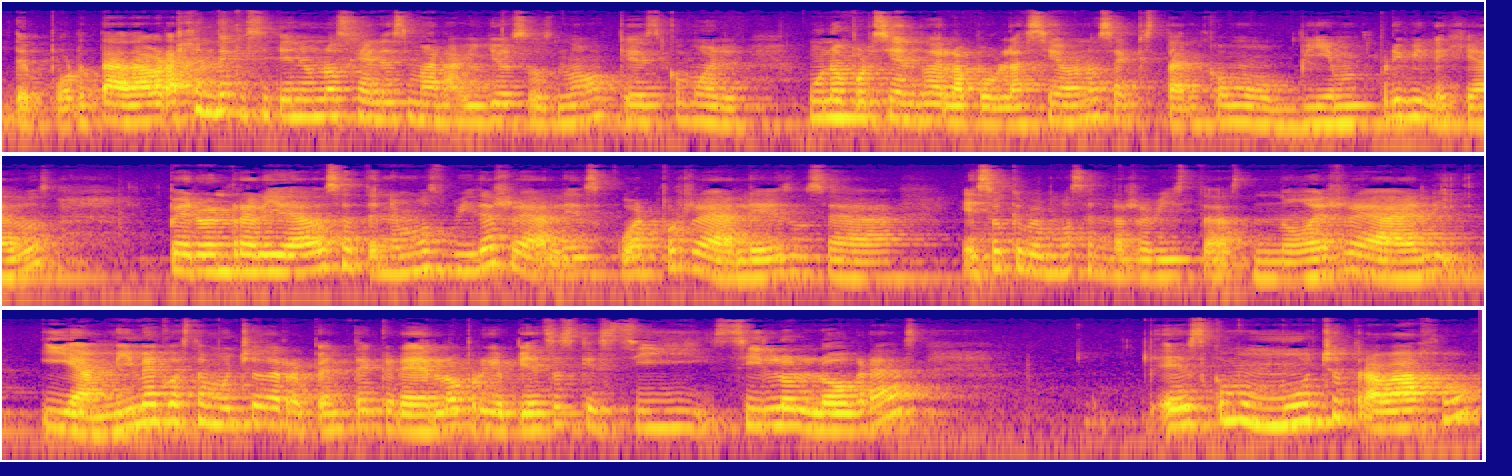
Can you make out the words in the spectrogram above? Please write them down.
de portada. Habrá gente que sí tiene unos genes maravillosos, ¿no? Que es como el 1% de la población, o sea que están como bien privilegiados, pero en realidad, o sea, tenemos vidas reales, cuerpos reales, o sea, eso que vemos en las revistas no es real y, a mí me cuesta mucho de repente creerlo porque piensas que sí, sí lo logras. Es como mucho trabajo,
